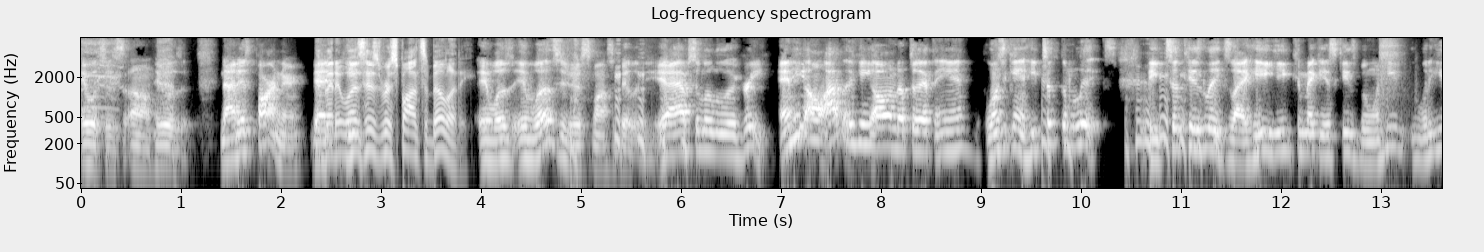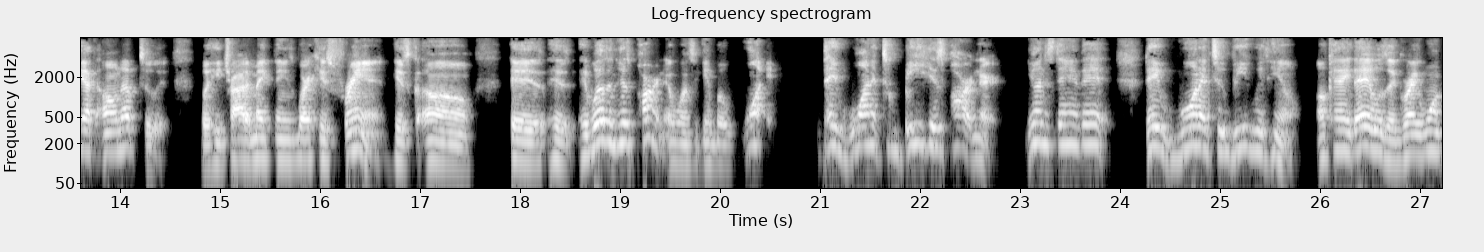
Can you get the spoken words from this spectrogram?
it was his um it was not his partner but it was he, his responsibility. It was it was his responsibility. Yeah I absolutely agree. And he owned, i think he owned up to at the end. Once again he took them licks. He took his licks. Like he he can make an excuse but when he when he had to own up to it but he tried to make things work his friend his um his his it wasn't his partner once again but what? They wanted to be his partner. You understand that? They wanted to be with him Okay, that was a great one.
